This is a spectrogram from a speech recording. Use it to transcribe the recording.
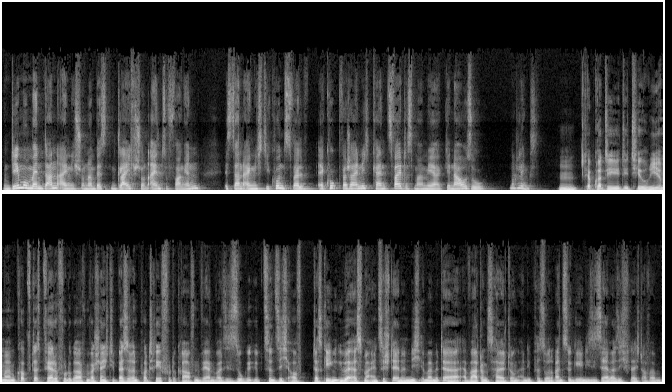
Und dem Moment dann eigentlich schon am besten gleich schon einzufangen, ist dann eigentlich die Kunst, weil er guckt wahrscheinlich kein zweites Mal mehr genauso nach links. Hm. Ich habe gerade die, die Theorie in meinem Kopf, dass Pferdefotografen wahrscheinlich die besseren Porträtfotografen werden, weil sie so geübt sind, sich auf das Gegenüber erstmal einzustellen und nicht immer mit der Erwartungshaltung an die Person ranzugehen, die sie selber sich vielleicht auf, einem,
